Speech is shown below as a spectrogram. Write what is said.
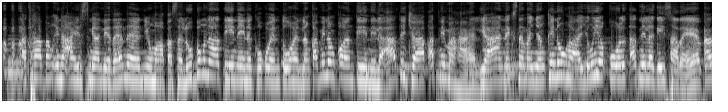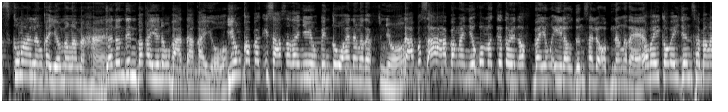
At habang inaayos nga ni Renen yung mga pasalubong natin ay nagkukwentuhan lang kami ng konti nila Ate Jack at ni Mahal. Yan, next naman niyang kinuha yung Yakult at nilagay sa ref. As ko nga lang kayo mga mahal. Ganon din ba kayo ng bata kayo? Yung kapag isasara niyo yung pintuan ng ref nyo, tapos aabangan niyo kung magta-turn off ba yung ilaw dun sa loob ng ref. Kaway-kaway dyan sa mga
